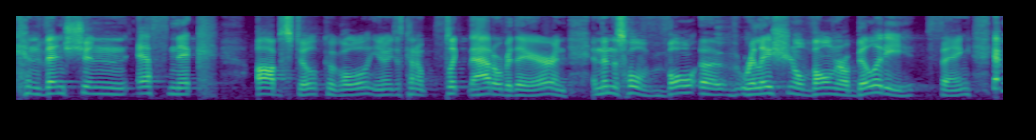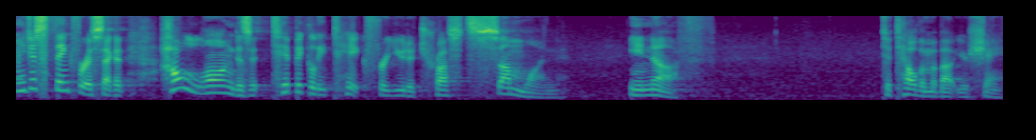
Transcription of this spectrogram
convention, ethnic obstacle, you know, he just kind of flick that over there. And, and then this whole vul, uh, relational vulnerability thing. I mean, just think for a second how long does it typically take for you to trust someone enough to tell them about your shame?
